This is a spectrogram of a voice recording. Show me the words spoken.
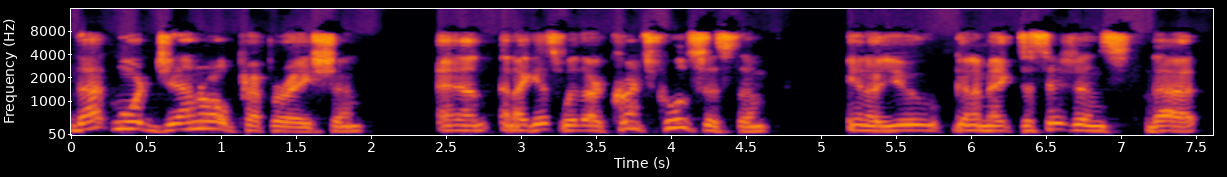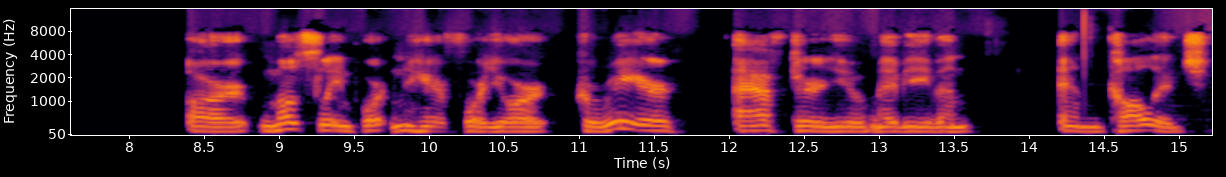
that more general preparation, and and I guess with our current school system, you know, you're going to make decisions that are mostly important here for your career after you maybe even in college.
